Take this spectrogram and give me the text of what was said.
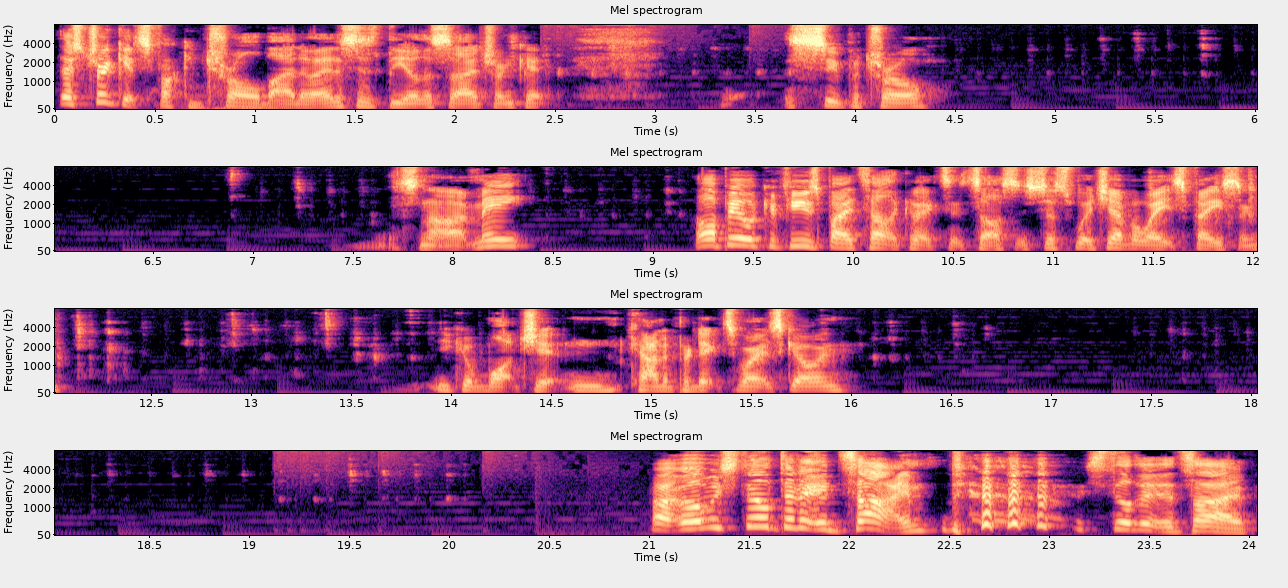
This trinket's fucking troll, by the way. This is the other side trinket. Super troll. It's not like me. A lot of people are confused by telekinetic toss. It's just whichever way it's facing. You can watch it and kind of predict where it's going. Right, well, we still did it in time. still did it in time.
